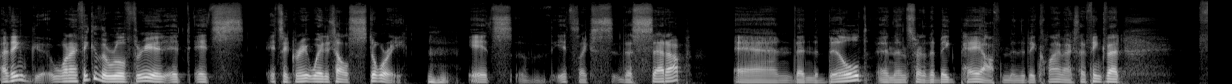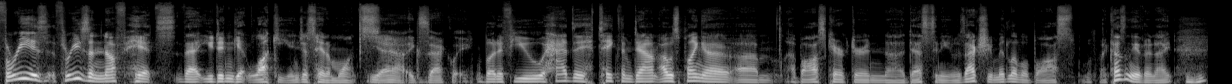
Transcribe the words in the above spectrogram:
I think when I think of the rule of three, it, it it's it's a great way to tell a story. Mhm. It's it's like the setup and then the build and then sort of the big payoff and the big climax. I think that three is three is enough hits that you didn't get lucky and just hit them once. Yeah, exactly. But if you had to take them down, I was playing a um, a boss character in uh, Destiny. It was actually a mid level boss with my cousin the other night, Mhm.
